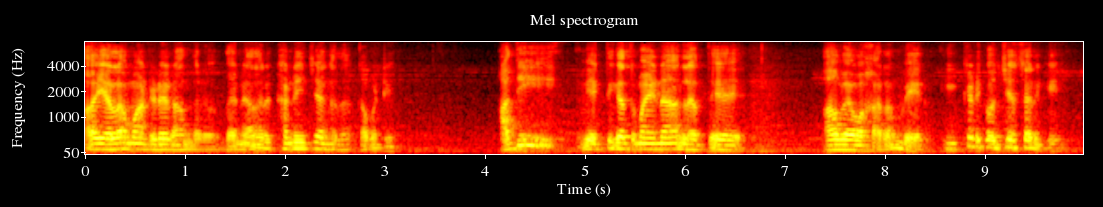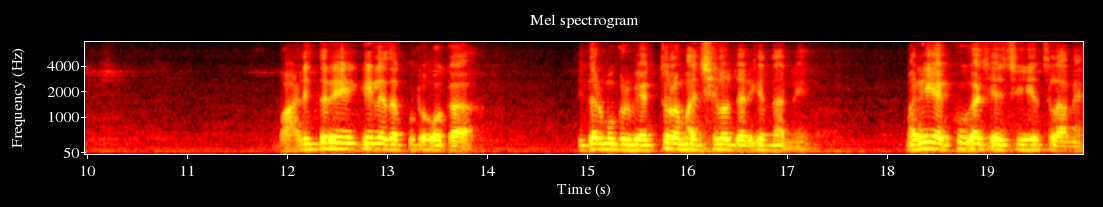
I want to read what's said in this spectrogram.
అది ఎలా మాట్లాడారు అందరూ? దాన్ని అందరూ ఖండించాం కదా. కాబట్టి అది వ్యక్తిగతమైన లేకపోతే ఆ వ్యవహారం వేరు. ఇక్కడికి వచ్చేసరికి వాళ్ళిద్దరికి లేదా కుటుంబ ఒక ఇద్దరు ముగ్గురు వ్యక్తుల మధ్యలో జరిగిన దాన్ని మరీ ఎక్కువగా చేసి అసలు ఆమె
